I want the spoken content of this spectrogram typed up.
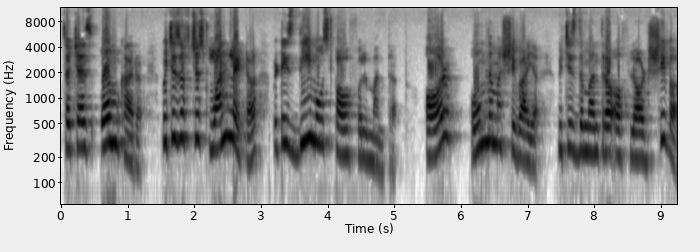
such as Omkara, which is of just one letter but is the most powerful mantra, or Om Namah Shivaya, which is the mantra of Lord Shiva,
